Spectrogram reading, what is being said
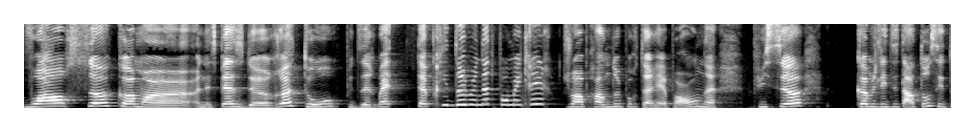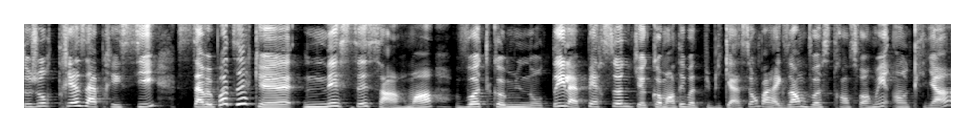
voir ça comme un, espèce de retour, puis dire, ben, T'as pris deux minutes pour m'écrire? Je vais en prendre deux pour te répondre. Puis ça, comme je l'ai dit tantôt, c'est toujours très apprécié. Ça veut pas dire que nécessairement votre communauté, la personne qui a commenté votre publication, par exemple, va se transformer en client.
